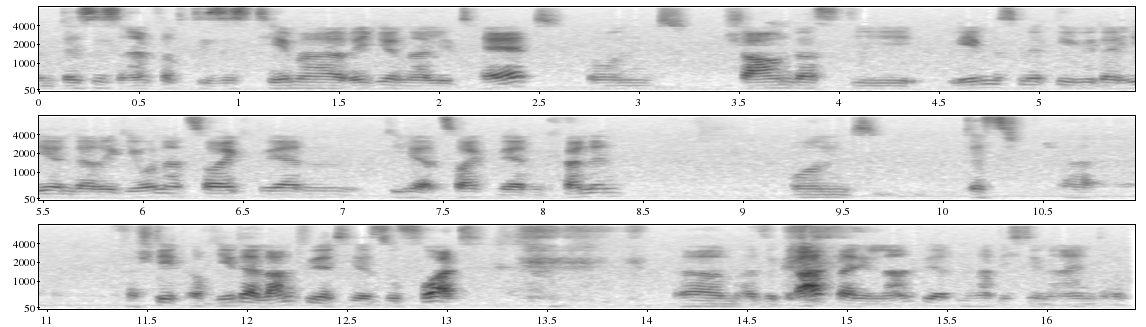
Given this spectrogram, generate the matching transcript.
Und das ist einfach dieses Thema Regionalität und schauen, dass die Lebensmittel wieder hier in der Region erzeugt werden, die hier erzeugt werden können. Und das äh, versteht auch jeder Landwirt hier sofort. ähm, also gerade bei den Landwirten hatte ich den Eindruck,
